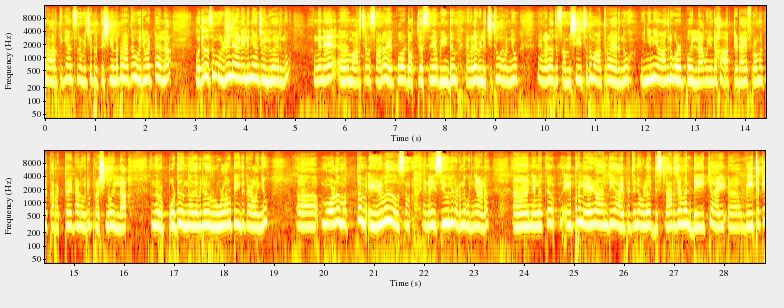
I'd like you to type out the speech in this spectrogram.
പ്രാർത്ഥിക്കാൻ ശ്രമിച്ചു. പ്രത്യക്ഷീകരണ പ്രാർത്ഥന ഒരു വട്ടമല്ല. ഒരു ദിവസം മുഴുവനാണെങ്കിലും ഞാൻ ചൊല്ലുമായിരുന്നു. അങ്ങനെ മാർച്ച് അവസാനം അവസാനമായപ്പോൾ ഡോക്ടേഴ്സ് ഞാൻ വീണ്ടും ഞങ്ങളെ വിളിച്ചിട്ട് പറഞ്ഞു ഞങ്ങളത് സംശയിച്ചത് മാത്രമായിരുന്നു. കുഞ്ഞിന് യാതൊരു കുഴപ്പമില്ല കുഞ്ഞിന്റെ ഹാർട്ട് ഡയഫ്രോം ഒക്കെ കറക്റ്റായിട്ടാണ് ഒരു പ്രശ്നവും ഇല്ല. എന്ന റിപ്പോർട്ട് തന്ന് അത് അവർ റൂൾ ഔട്ട് ചെയ്ത് കളഞ്ഞു. മോൾ മൊത്തം എഴുപത് ദിവസം എൻ ഐ സി യുവിൽ കിടന്ന കുഞ്ഞാണ്. ഞങ്ങൾക്ക് ഏപ്രിൽ ഏഴാം തീയതി ആയപ്പോഴത്തേനും അവൾ ഡിസ്ചാർജ് ആവാൻ ഡേറ്റ് ആയി വെയിറ്റ് ഒക്കെ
